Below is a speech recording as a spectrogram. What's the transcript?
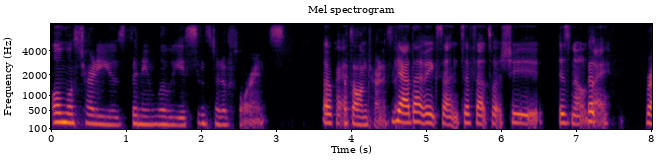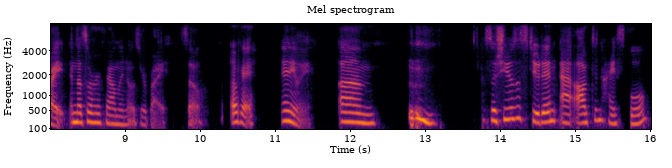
almost try to use the name Louise instead of Florence. Okay. That's all I'm trying to say. Yeah, that makes sense if that's what she is known That- by. Right. And that's what her family knows her by. So Okay. anyway, um so she was a student at Ogden High School.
